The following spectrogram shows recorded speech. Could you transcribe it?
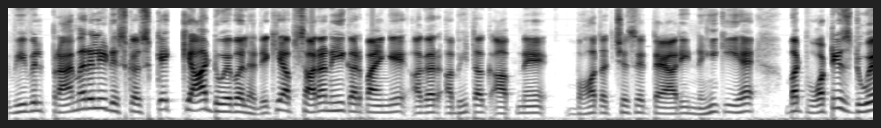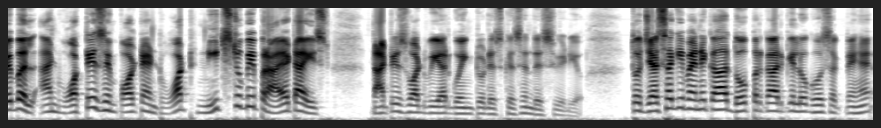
वी विल प्राइमरीली डिस्कस के क्या डुएबल है। देखिए, आप सारा नहीं कर पाएँगे अगर अभी तक आपने बहुत अच्छे से तैयारी नहीं की है। But what is doable and what is important what needs to be prioritise that is what we are going to discuss in this video तो जैसा कि मैंने कहा, दो प्रकार के लोग हो सकते हैं।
